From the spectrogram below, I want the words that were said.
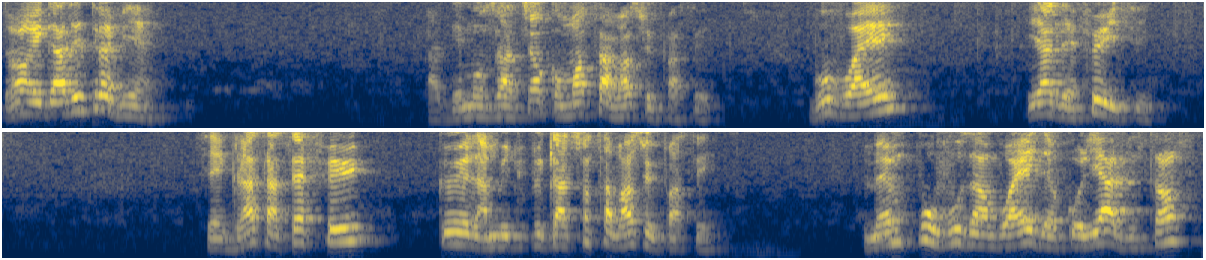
Donc, regardez très bien la démonstration, comment ça va se passer. Vous voyez, il y a des feuilles ici. C'est grâce à ces feuilles que la multiplication, ça va se passer. Même pour vous envoyer des colliers à distance,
